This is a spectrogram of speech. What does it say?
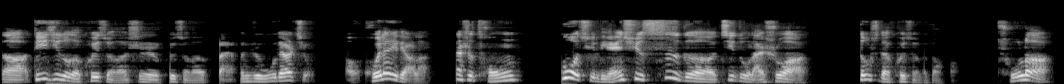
呃，第一季度的亏损呢是亏损了百分之五点九，哦，回来一点了。但是从过去连续四个季度来说啊，都是在亏损的状况。除了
